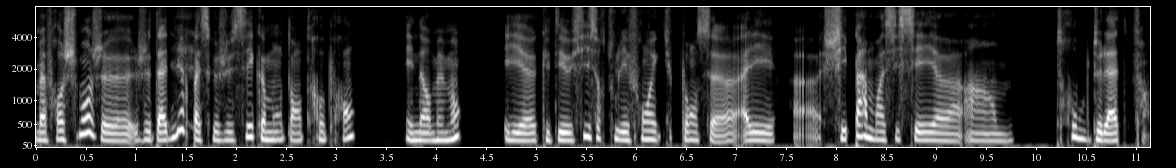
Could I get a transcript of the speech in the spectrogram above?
Bah, franchement, je, je t'admire parce que je sais comment tu entreprends énormément et que tu es aussi sur tous les fronts et que tu penses, allez, je sais pas moi si c'est un trouble de la... Enfin,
